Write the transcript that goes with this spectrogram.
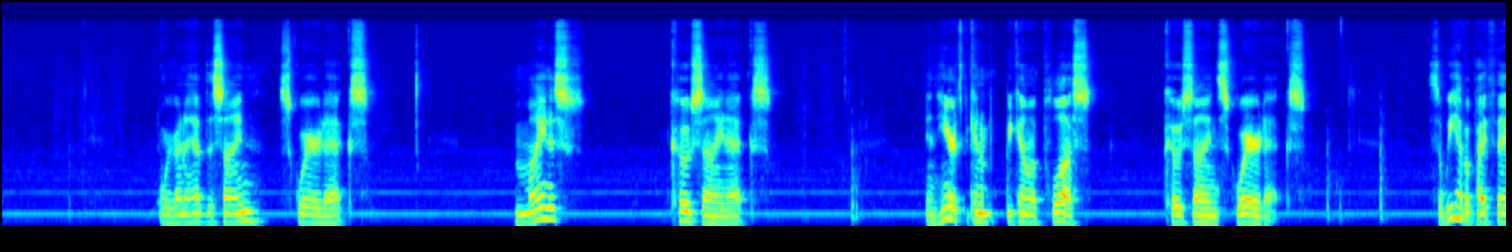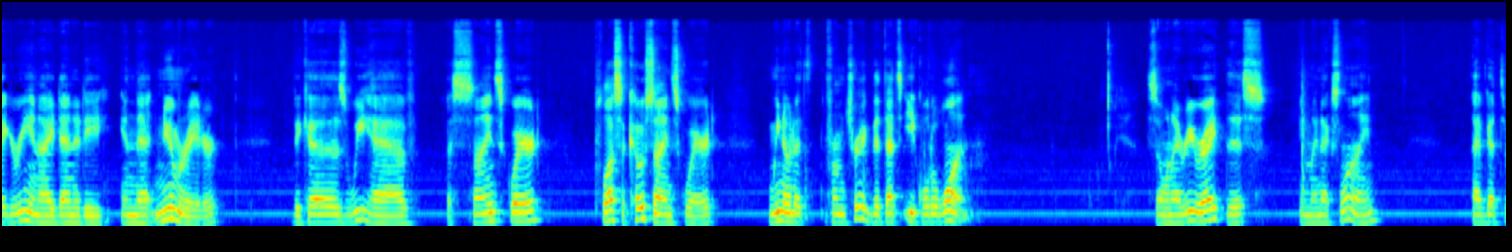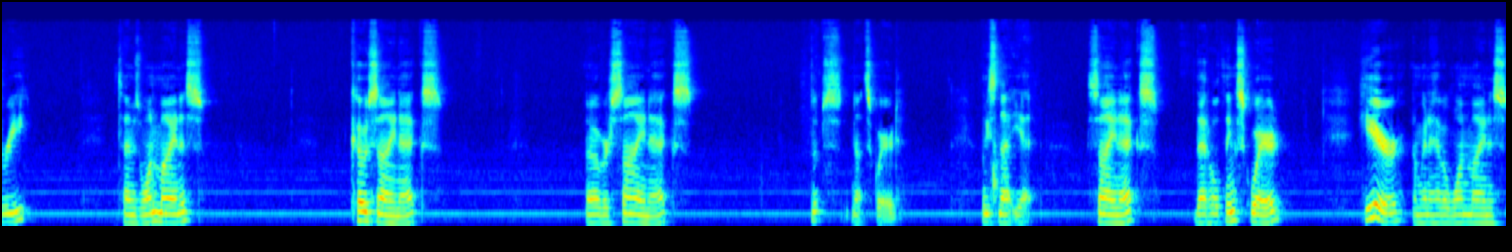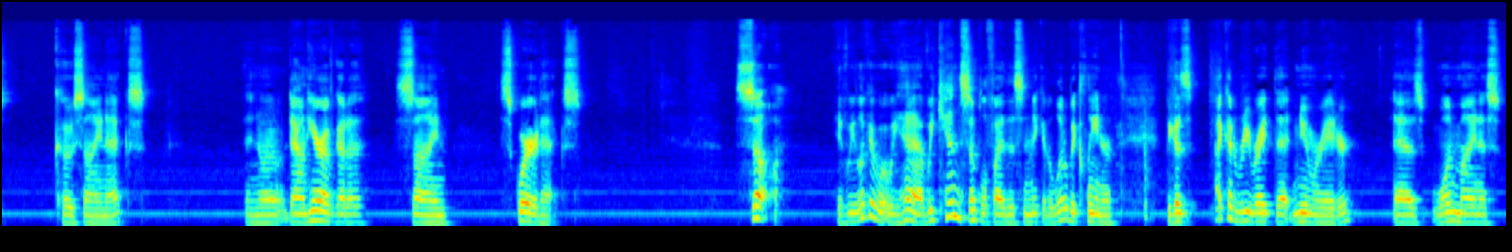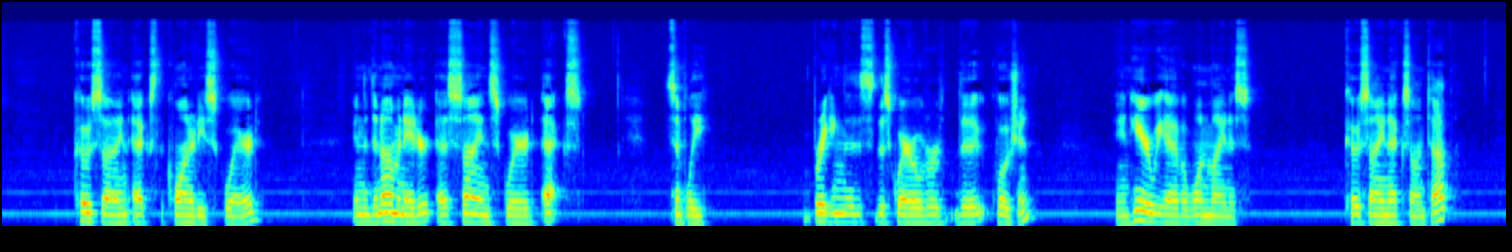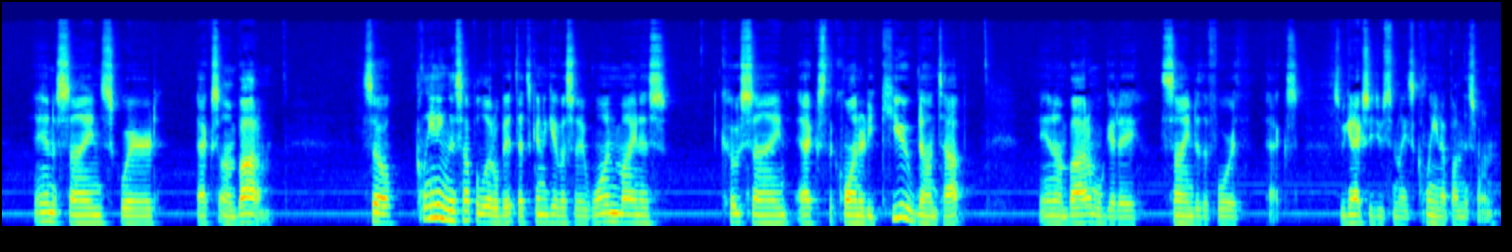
we're going to have the sine squared x minus cosine x. And here it's become, become a plus cosine squared x so we have a Pythagorean identity in that numerator because we have a sine squared plus a cosine squared. We know that from trig that that's equal to 1. So when I rewrite this in my next line, I've got 3 times 1 minus cosine x over sine x oops, not squared, at least not yet, sine x, that whole thing squared. Here, I'm going to have a 1 minus cosine x. And uh, down here, I've got a sine squared x. So, if we look at what we have, we can simplify this and make it a little bit cleaner because I could rewrite that numerator as 1 minus cosine x the quantity squared in the denominator as sine squared x. Simply breaking this the square over the quotient. And here we have a 1 minus cosine x on top and a sine squared x on bottom. So cleaning this up a little bit, that's going to give us a 1 minus cosine x, the quantity cubed on top, and on bottom we'll get a sine to the fourth x. So we can actually do some nice cleanup on this one.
